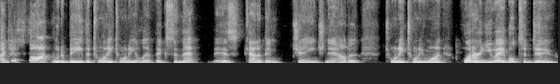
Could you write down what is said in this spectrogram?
I guess, thought would be the 2020 Olympics, and that has kind of been changed now to 2021. What are you able to do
